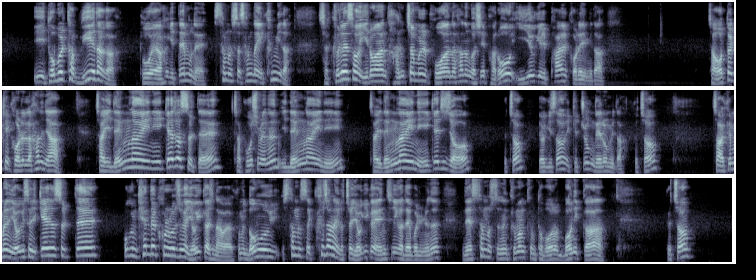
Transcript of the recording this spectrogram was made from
이 double top 위에다가 두어야 하기 때문에 stop loss가 상당히 큽니다. 자 그래서 이러한 단점을 보완을 하는 것이 바로 2618 거래입니다. 자 어떻게 거래를 하느냐? 자 이 neckline이 깨졌을 때 자 보시면은 이 neckline이 자, 이 neckline이 깨지죠. 그쵸? 여기서 이렇게 쭉 내려옵니다. 그쵸? 자, 그러면 여기서 깨졌을 때 혹은 candle close가 여기까지 나와요. 그러면 너무 stop loss가 크잖아요. 그쵸? 여기가 entry가 돼버리면은 내 stop loss는 그만큼 더 멀, 머니까 그쵸?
